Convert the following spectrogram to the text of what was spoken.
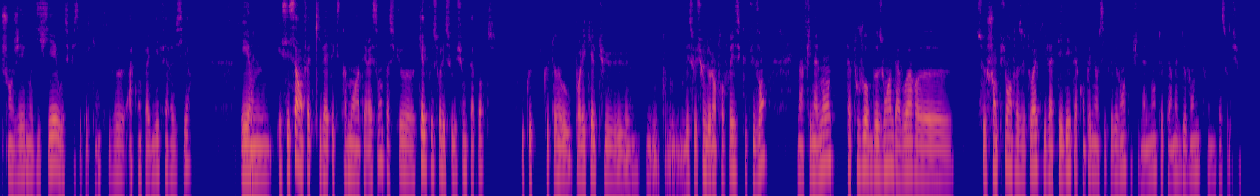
changer, modifier ou est-ce que c'est quelqu'un qui veut accompagner, faire réussir? Et, Ouais. euh, et c'est ça en fait qui va être extrêmement intéressant parce que euh, quelles que soient les solutions que tu apportes ou que, que pour lesquelles tu les solutions de l'entreprise que tu vends, ben finalement tu as toujours besoin d'avoir euh, ce champion en face de toi qui va t'aider, t'accompagner dans le cycle de vente et finalement te permettre de vendre ton- ta solution.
